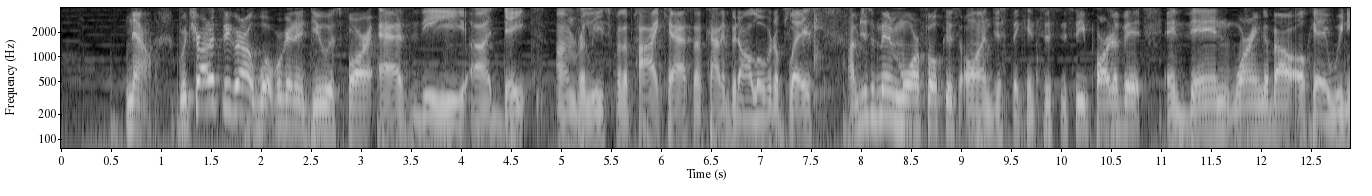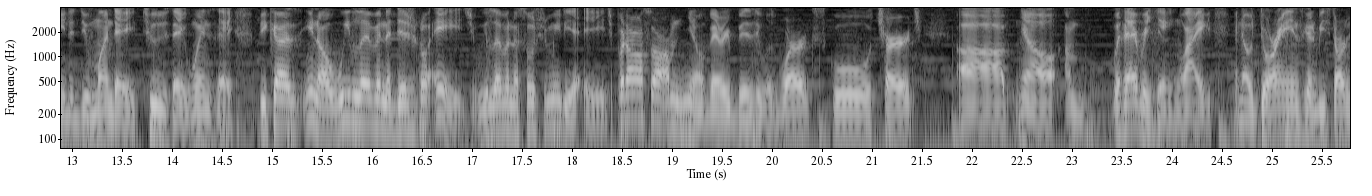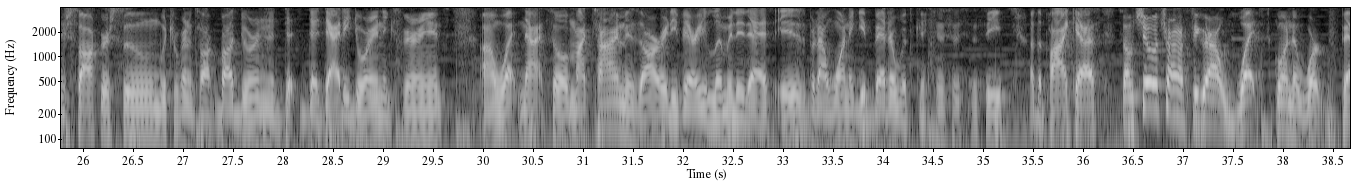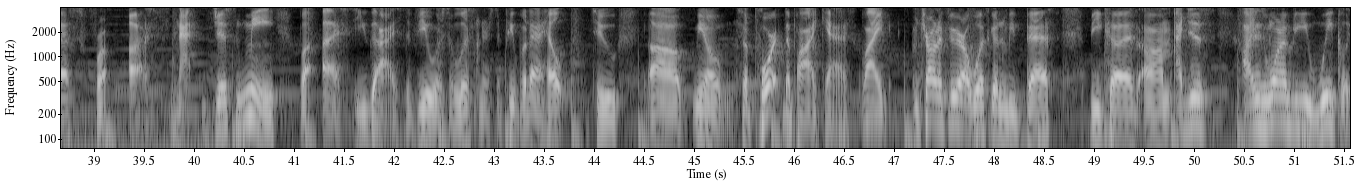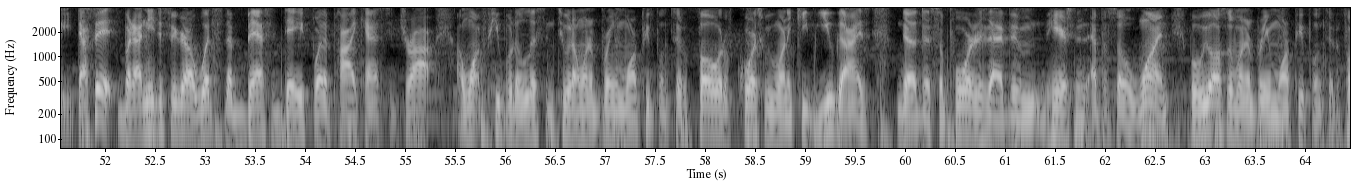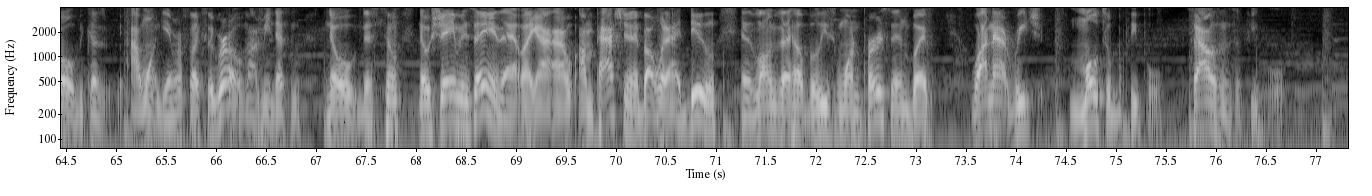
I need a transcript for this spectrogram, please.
Now, we're trying to figure out what we're going to do as far as the uh, dates on um, release for the podcast. I've kind of been all over the place. I'm just been more focused on just the consistency part of it and then worrying about, okay, we need to do Monday, Tuesday, Wednesday, because, you know, we live in a digital age. We live in a social media age, but also I'm, you know, very busy with work, school, church. Uh, you know, I'm with everything. Like, you know, Dorian's going to be starting soccer soon, which we're going to talk about during the, the Daddy Dorian experience, uh, whatnot. So my time is already very limited as is, but I want to get better with the consistency of the podcast. So I'm still trying to figure out what's going to work best for us, not just me, but us, you guys, the viewers, the listeners, the people that help to, uh, you know, support the podcast. Like, I'm trying to figure out what's going to be best because um, I just I just want to be weekly. That's it. But I need to figure out what's the best day for the podcast to drop. I want people to listen to it. I want to bring more people into the fold. Of course, we want to keep you guys the the supporters that have been here since episode one, but we also want to bring more people into the fold because I want Gamer Flex to grow. I mean, that's no there's no no shame in saying that. Like I, I I'm passionate about what I do, and as long as I help at least one person, but why not reach multiple people, thousands of people?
